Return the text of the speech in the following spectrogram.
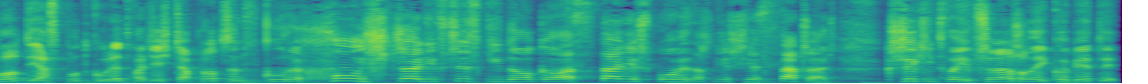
Podjazd pod górę 20% w górę, chuj szczeli wszystkich dookoła, staniesz w połowie, zaczniesz się staczać. Krzyki twojej przerażonej kobiety,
